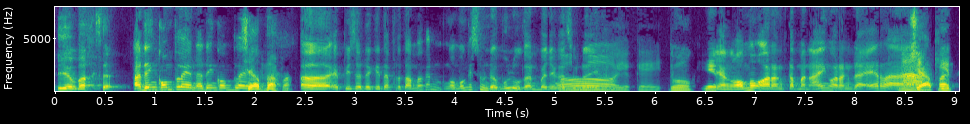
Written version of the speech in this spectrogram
Iya baksa. Ada yang komplain, ada yang komplain. siapa Eh, episode kita pertama kan ngomongnya Sunda mulu kan, banyak kan Sundanya kan. Oh, ya oke. Tuh, Kit. Yang ngomong orang teman Aing, orang daerah. Nah, siapa Kit,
